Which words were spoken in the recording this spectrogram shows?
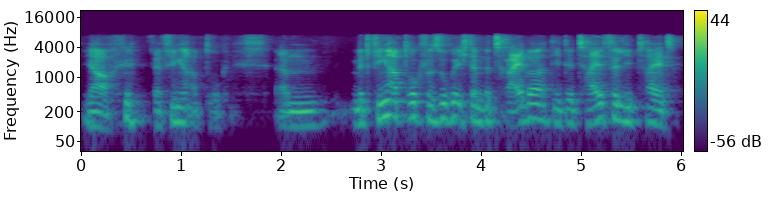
Ja, der Fingerabdruck. Ähm, mit Fingerabdruck versuche ich dem Betreiber die Detailverliebtheit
